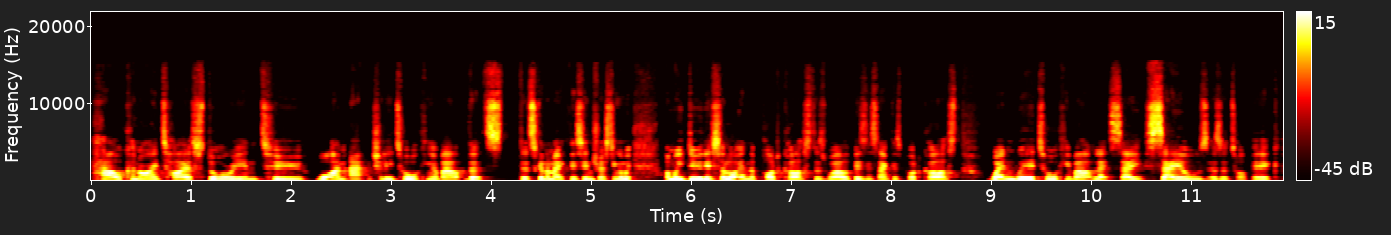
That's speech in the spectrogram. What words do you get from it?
how can I tie a story into what I'm actually talking about that's that's going to make this interesting? And we and we do this a lot in the podcast as well, Business Anchors podcast. When we're talking about, let's say, sales as a topic,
